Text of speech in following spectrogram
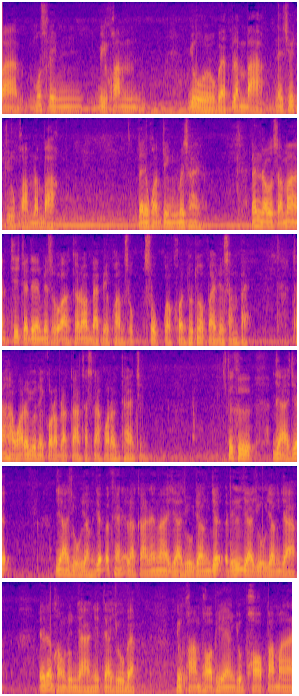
ว่ามุสลิมมีความ อยู่แบบลำบากในชีวิตอยู่ความลำบาก แต่ในความจริงมันไม่ใช่นั้นเราสามารถที่จะเดินไปสู่อังคารอแบบมีความสุขสุขกว่าคนทั่วๆไปโดยซ้ำไป ถ้าหากว่าเราอยู่ในกรอบหลักการศาสนาของเราแท้จริง ก็คืออย่าเยอะอย่าอยู่อย่างเยอะก็แค่นี้หลักการง่ายๆอย่าอยู่อย่างเยอะ หรืออย่าอยู่อย่างอยากในเรื่องของดุนยานี้แต่อยู่แบบมีความพอเพียงอยู่พอประมาณ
